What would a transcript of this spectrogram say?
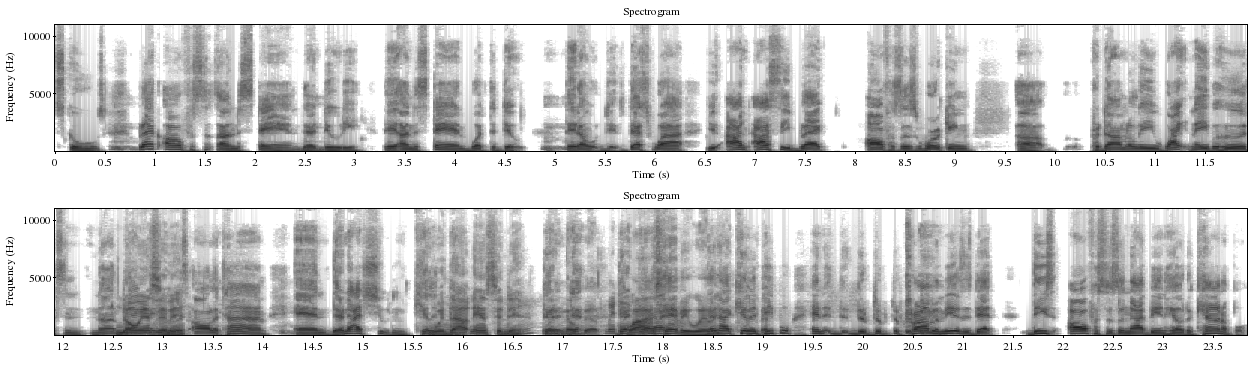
schools. Mm-hmm. Black officers understand their duty. They understand what to do. Mm-hmm. They don't. That's why you, I, I see black officers working. Uh, predominantly white neighborhoods and non No incident. neighborhoods all the time, and they're not shooting, killing Without people. incident. They're, They know they're- they're- Wow, they're it's not- heavy, Willie. They're not killing people, and the, the, the problem is, is that these officers are not being held accountable.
